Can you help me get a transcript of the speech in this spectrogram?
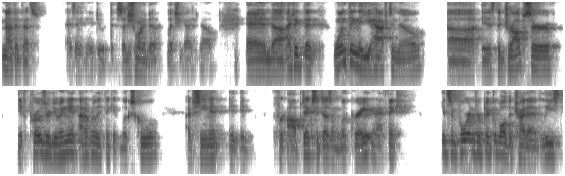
not that that's has anything to do with this. I just wanted to let you guys know. And uh, I think that one thing that you have to know uh, is the drop serve. If pros are doing it, I don't really think it looks cool. I've seen it. It, it for optics, it doesn't look great. And I think it's important for pickleball to try to at least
